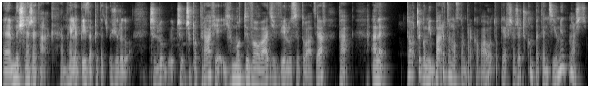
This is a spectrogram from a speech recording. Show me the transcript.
E, myślę, że tak. Najlepiej zapytać u źródła. Czy, czy, czy potrafię ich motywować w wielu sytuacjach? Tak. Ale to, czego mi bardzo mocno brakowało, to pierwsza rzecz kompetencji i umiejętności,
